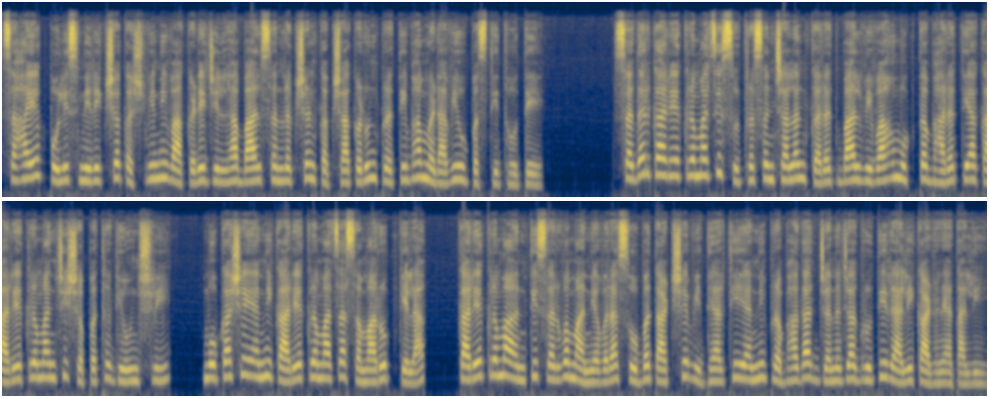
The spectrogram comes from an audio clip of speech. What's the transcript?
सहाय्यक पोलीस निरीक्षक अश्विनी वाकडे जिल्हा बाल संरक्षण कक्षाकडून प्रतिभा मडावी उपस्थित होते. सदर कार्यक्रमाचे सूत्रसंचालन करत बाल विवाहमुक्त भारत या कार्यक्रमांची शपथ घेऊन श्री मोकाशे यांनी कार्यक्रमाचा समारोप केला. कार्यक्रमाअंती सर्व मान्यवरासोबत आठशे विद्यार्थी यांनी प्रभागात जनजागृती रॅली काढण्यात आली.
